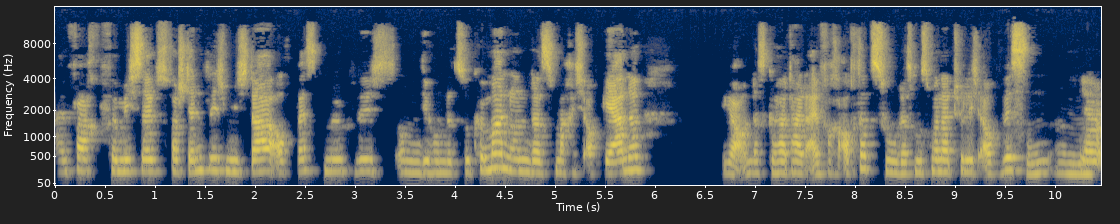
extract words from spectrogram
einfach für mich selbstverständlich, mich da auch bestmöglich um die Hunde zu kümmern und das mache ich auch gerne. Ja, und das gehört halt einfach auch dazu. Das muss man natürlich auch wissen, ähm, ja.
